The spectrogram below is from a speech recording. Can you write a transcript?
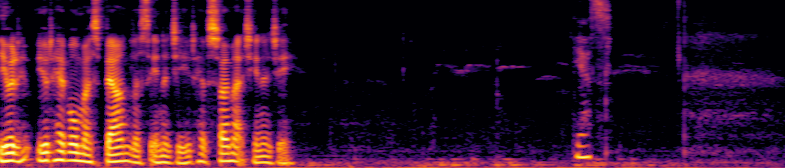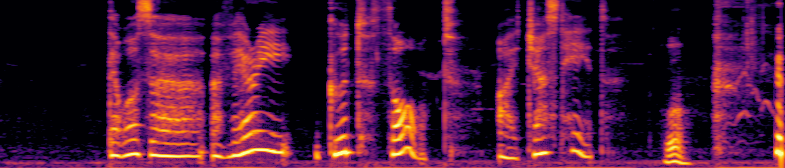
you would you'd have almost boundless energy. You'd have so much energy. Yes. There was a, a very good thought I just had. Whoa.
